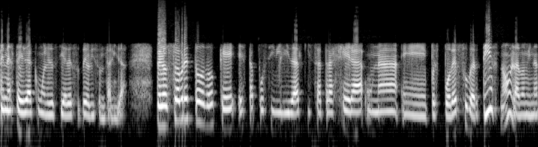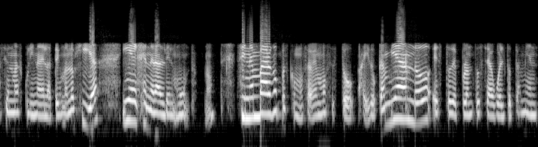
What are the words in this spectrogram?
en esta idea, como les decía, de, horizontalidad. Pero sobre todo que esta posibilidad quizá trajera una, eh, pues poder subvertir, ¿no? La dominación masculina de la tecnología y en general del mundo, ¿no? Sin embargo, pues como sabemos, esto ha ido cambiando, esto de pronto se ha vuelto también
